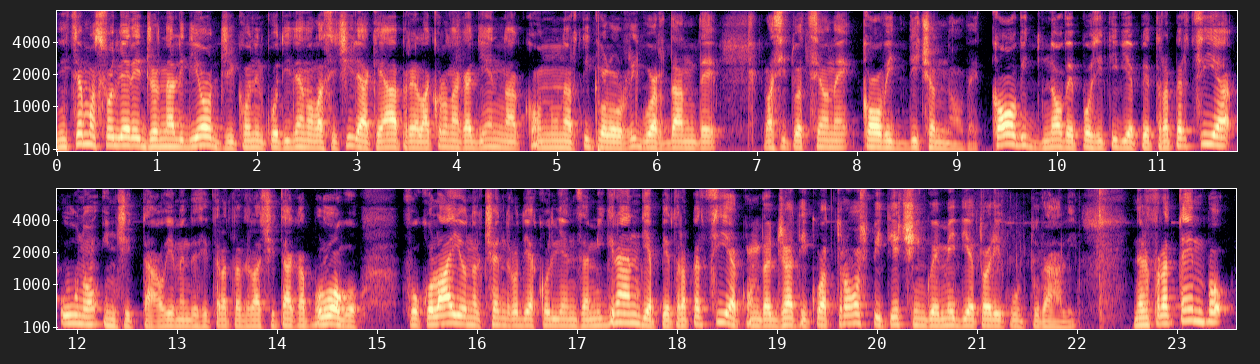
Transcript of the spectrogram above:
Iniziamo a sfogliare i giornali di oggi con il quotidiano La Sicilia che apre la cronaca di Enna con un articolo riguardante la situazione Covid-19. Covid, 9 positivi a Pietraperzia, 1 in città. Ovviamente si tratta della città capoluogo. Focolaio nel centro di accoglienza migranti a Pietraperzia, contagiati 4 ospiti e 5 mediatori culturali. Nel frattempo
